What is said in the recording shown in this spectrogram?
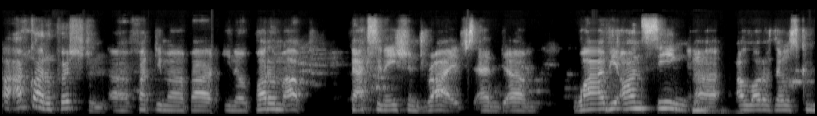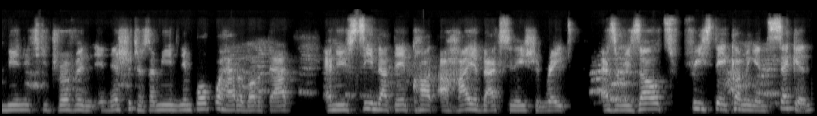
I've got a question, uh, Fatima, about you know bottom up vaccination drives and um, why we aren't seeing uh, a lot of those community driven initiatives. I mean, Limpopo had a lot of that, and you've seen that they've caught a higher vaccination rate. As a result, Free State coming in second.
